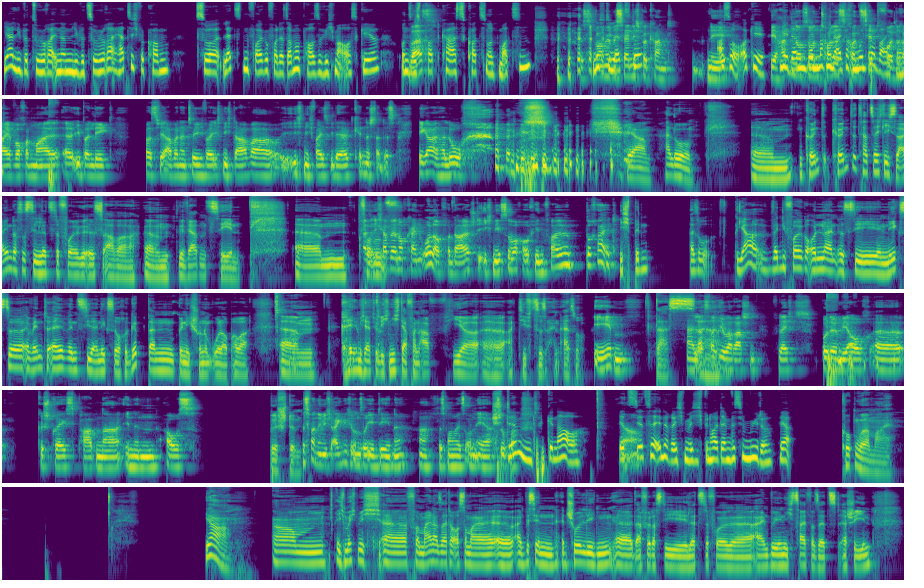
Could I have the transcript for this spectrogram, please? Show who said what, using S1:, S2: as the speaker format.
S1: Ja, liebe Zuhörerinnen, liebe Zuhörer, herzlich willkommen zur letzten Folge vor der Sommerpause, wie ich mal ausgehe, unseres
S2: Was?
S1: Podcasts Kotzen und Motzen.
S2: Das
S1: Nicht
S2: war mir bisher
S1: letzte?
S2: nicht bekannt. Nee.
S1: Ach so, okay.
S2: Wir
S1: nee,
S2: hatten
S1: dann,
S2: doch so ein tolles Konzept vor
S1: weiter.
S2: drei Wochen mal äh, überlegt, was wir aber natürlich, weil ich nicht da war, ich nicht weiß, wie der Kenntnisstand ist. Egal, hallo.
S3: Ja, hallo. Ähm, könnte, könnte tatsächlich sein, dass es die letzte Folge ist, aber ähm, wir werden es sehen. Ähm,
S2: Also ich habe ja noch keinen Urlaub, von daher stehe ich nächste Woche auf jeden Fall bereit.
S3: ich bin, also ja, wenn die Folge online ist, die nächste, eventuell, wenn es die der nächste Woche gibt, dann bin ich schon im Urlaub, aber ähm,
S2: Okay.
S3: hält mich natürlich nicht davon ab, hier äh, aktiv zu sein. Also
S2: Eben.
S3: das.
S2: Na, lasst
S3: äh,
S2: euch überraschen. Vielleicht buddeln wir auch äh, GesprächspartnerInnen aus.
S3: bestimmt.
S2: Das war nämlich eigentlich unsere Idee, ne? Ah, das machen wir jetzt on air. Super.
S1: Stimmt, genau. Jetzt,
S2: Ja.
S1: jetzt erinnere ich mich. Ich bin heute ein bisschen müde. Ja.
S3: Gucken wir mal. Ja, ähm, ich möchte mich äh, von meiner Seite aus nochmal äh, ein bisschen entschuldigen äh, dafür, dass die letzte Folge ein wenig zeitversetzt erschien,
